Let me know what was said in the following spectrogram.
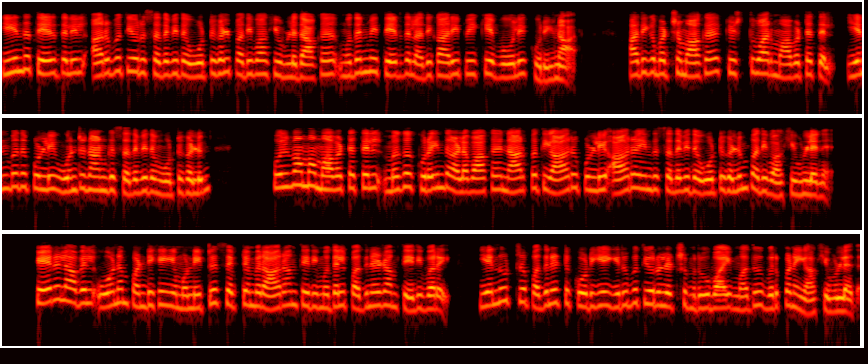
இந்த தேர்தலில் அறுபத்தி ஒரு சதவீத ஓட்டுகள் பதிவாகியுள்ளதாக முதன்மை தேர்தல் அதிகாரி பி கே போலே கூறினார். அதிகபட்சமாக கிஷ்த்வார் மாவட்டத்தில் எண்பது புள்ளி ஒன்று நான்கு சதவீதம் ஓட்டுகளும் புல்வாமா மாவட்டத்தில் மிக குறைந்த அளவாக நாற்பத்தி ஆறு புள்ளி ஆறு ஐந்து சதவீத ஓட்டுகளும் பதிவாகியுள்ளன. கேரளாவில் ஓணம் பண்டிகையை முன்னிட்டு செப்டம்பர் ஆறாம் தேதி முதல் பதினேழாம் தேதி வரை எண்ணூற்று பதினெட்டு கோடியே இருபத்தி ஒரு லட்சம் ரூபாய் மது விற்பனையாகியுள்ளது.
